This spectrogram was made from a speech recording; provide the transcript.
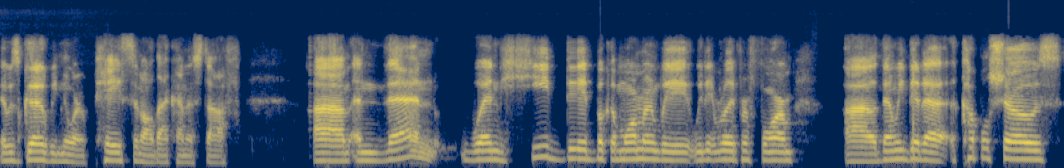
it was good. We knew our pace and all that kind of stuff. Um, and then when he did Book of Mormon, we we didn't really perform. Uh, then we did a, a couple shows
